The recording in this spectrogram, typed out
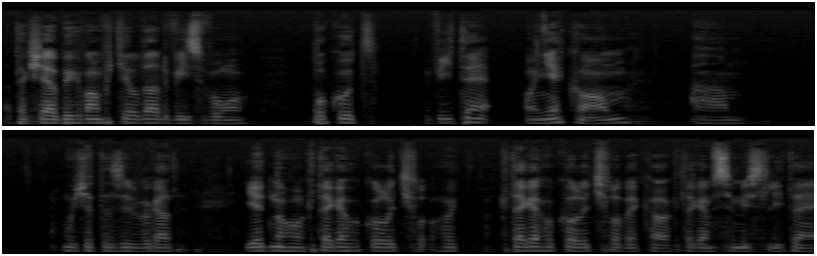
A takže já bych vám chtěl dát výzvu, pokud víte o někom, a můžete si vybrat jednoho kteréhokoliv, člo, kteréhokoliv člověka, o kterém si myslíte,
